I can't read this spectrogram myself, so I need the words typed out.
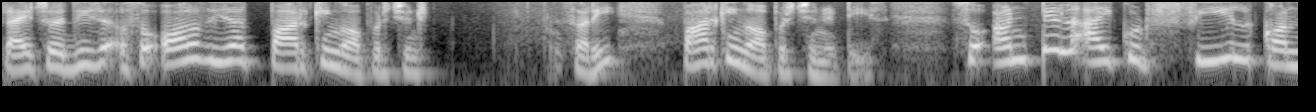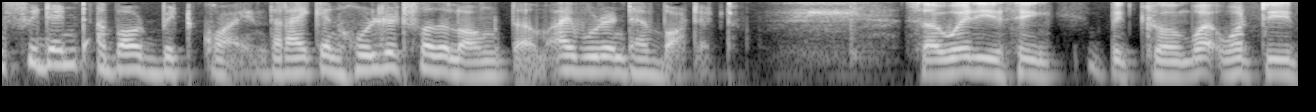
Right? So these are, so all of these are parking opportunities sorry parking opportunities so until i could feel confident about bitcoin that i can hold it for the long term i wouldn't have bought it So where do you think Bitcoin? What what do you,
